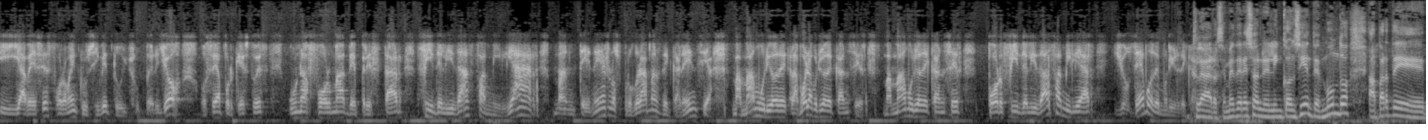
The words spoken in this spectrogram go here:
Y a veces forma inclusive tu super yo. O sea, porque esto es una forma de prestar fidelidad familiar, mantener los programas de carencia. Mamá murió de, la abuela murió de cáncer, mamá murió de cáncer, por fidelidad familiar, yo debo de morir de cáncer. Claro, se meten eso en el inconsciente, Edmundo. Aparte,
